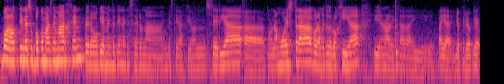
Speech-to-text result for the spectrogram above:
Bueno, tienes un poco más de margen, pero obviamente tiene que ser una investigación seria, uh, con una muestra, con una metodología y bien analizada. Y vaya, yo creo que,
